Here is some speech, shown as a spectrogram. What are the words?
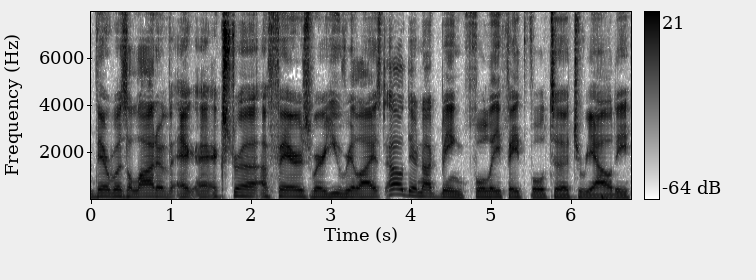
there was a lot of e- extra affairs where you realized oh they're not being fully faithful to, to reality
